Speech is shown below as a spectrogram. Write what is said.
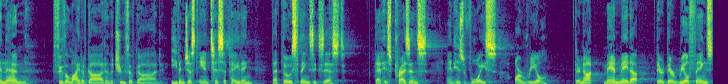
And then, through the light of God and the truth of God, even just anticipating that those things exist, that his presence and his voice are real, they're not man made up, they're, they're real things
